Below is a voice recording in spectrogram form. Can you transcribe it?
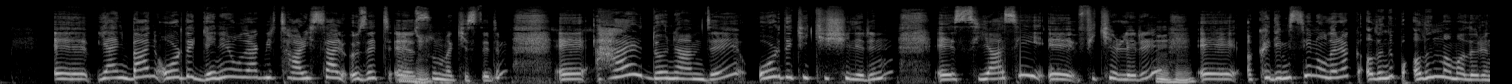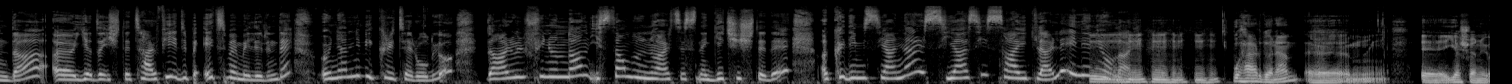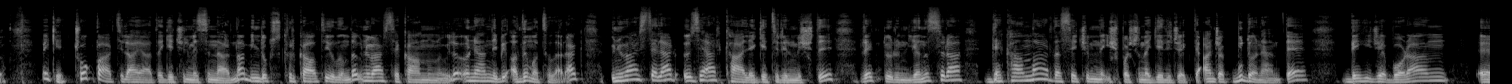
Ee, yani ben orada genel olarak bir tarihsel özet e, sunmak istedim. Ee, her dönemde oradaki kişilerin e, siyasi e, fikirleri e, akademisyen olarak alınıp alınmamalarında e, ya da işte terfi edip etmemelerinde önemli bir kriter oluyor. Darülfünun'dan İstanbul Üniversitesi'ne geçişte de akademisyenler siyasi sahiplerle eleniyorlar. Bu her dönem e, e, yaşanıyor. Peki çok partili hayata geçilmesinin ardından 1946 yılında üniversite kanunuyla önemli bir adım atılarak üniversiteler özel hale getirilmişti. Rektörün yanı sıra dekanlar da seçimle iş başına gelecekti. Ancak bu dönemde Behice Boran, e,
